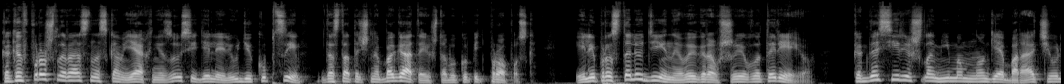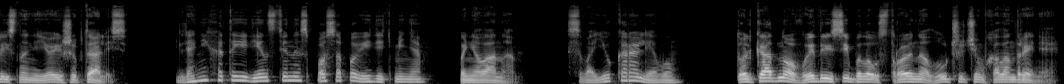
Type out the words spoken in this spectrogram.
Как и в прошлый раз, на скамьях внизу сидели люди-купцы, достаточно богатые, чтобы купить пропуск. Или простолюдины, выигравшие в лотерею. Когда Сири шла мимо, многие оборачивались на нее и шептались. «Для них это единственный способ увидеть меня», – поняла она. «Свою королеву». Только одно в Идрисе было устроено лучше, чем в Халандрене.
